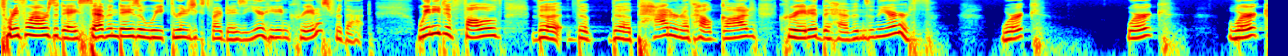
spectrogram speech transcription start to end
24 hours a day, seven days a week, 365 days a year. He didn't create us for that. We need to follow the, the, the pattern of how God created the heavens and the earth work, work, work,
